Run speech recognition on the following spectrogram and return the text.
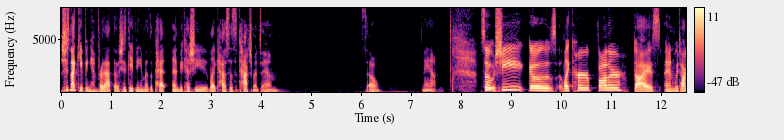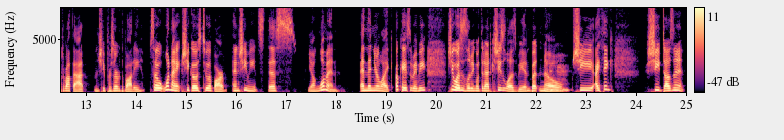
she's not keeping him for that though. She's keeping him as a pet and because she like has this attachment to him. So, yeah. So she goes like her father dies and we talked about that and she preserved the body. So one night she goes to a bar and she meets this young woman. And then you're like, okay, so maybe she wasn't sleeping with the dad because she's a lesbian, but no, Mhm. she I think she doesn't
